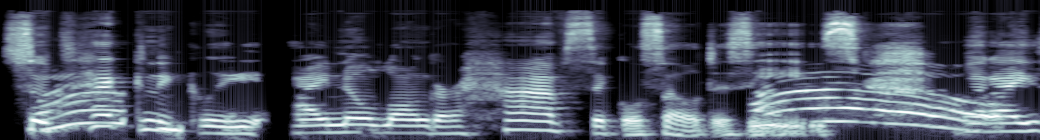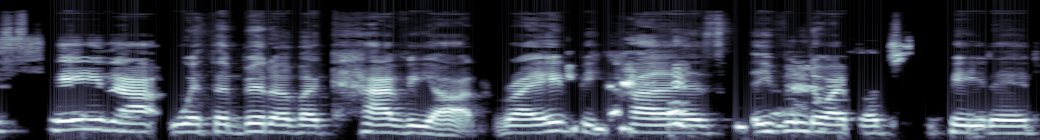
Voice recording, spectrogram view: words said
So wow. technically, I no longer have sickle cell disease. Wow. But I say that with a bit of a caveat, right? Because even though I participated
